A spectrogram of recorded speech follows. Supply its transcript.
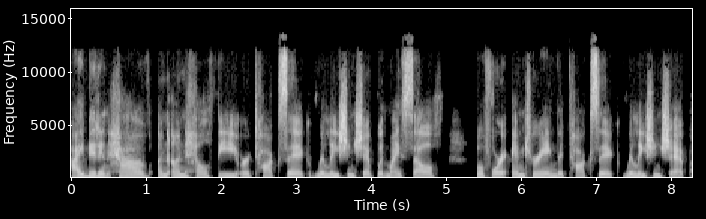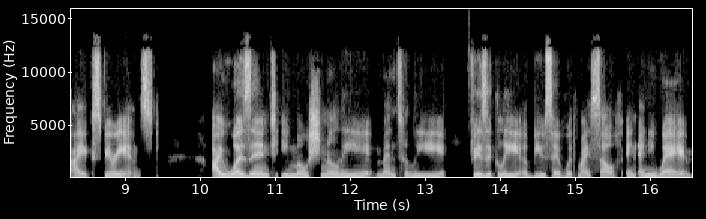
I didn't have an unhealthy or toxic relationship with myself before entering the toxic relationship I experienced. I wasn't emotionally, mentally, physically abusive with myself in any way.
